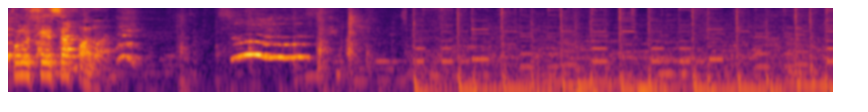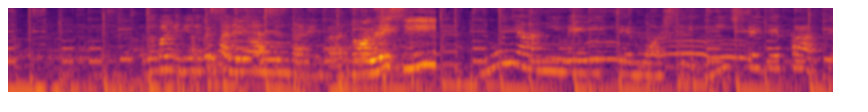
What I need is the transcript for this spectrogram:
Acolo se iese afară. Domani viene per Să fare stare în brațe. No, lei sì. Nu i-a nimerit pe moștri nici pe departe,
